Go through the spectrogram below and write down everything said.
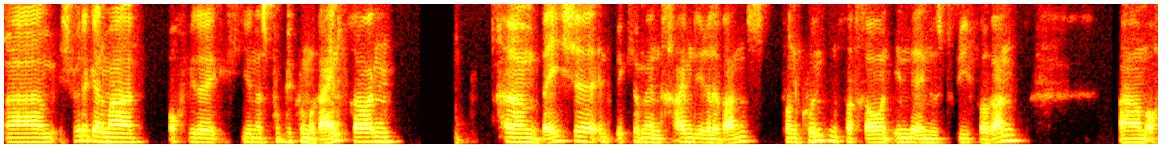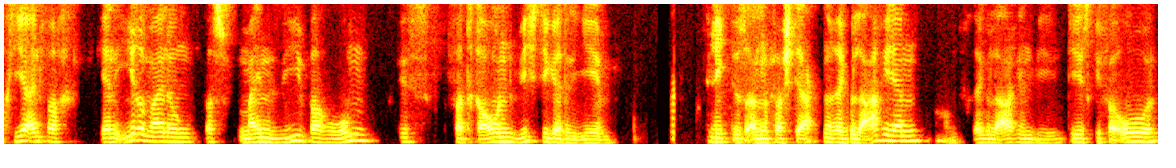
Ähm, ich würde gerne mal auch wieder hier in das Publikum reinfragen, ähm, welche Entwicklungen treiben die Relevanz von Kundenvertrauen in der Industrie voran? Ähm, auch hier einfach gerne Ihre Meinung. Was meinen Sie, warum ist Vertrauen wichtiger denn je. Liegt es an verstärkten Regularien, Regularien wie DSGVO,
